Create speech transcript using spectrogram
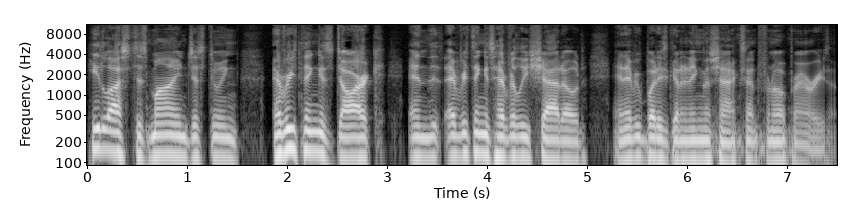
he lost his mind just doing everything is dark and th- everything is heavily shadowed and everybody's got an English accent for no apparent reason.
